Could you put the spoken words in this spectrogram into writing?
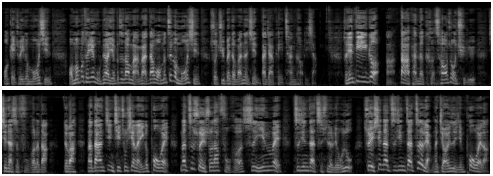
我给出一个模型，我们不推荐股票，也不知道买卖，但我们这个模型所具备的完整性，大家可以参考一下。首先，第一个啊，大盘的可操作曲率现在是符合了的。对吧？那当然，近期出现了一个破位。那之所以说它符合，是因为资金在持续的流入，所以现在资金在这两个交易日已经破位了。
